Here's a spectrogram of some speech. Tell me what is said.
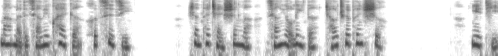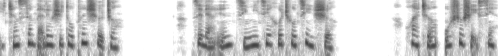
妈妈的强烈快感和刺激，让她产生了强有力的潮吹喷射，液体呈三百六十度喷射状，自两人紧密结合处溅射，化成无数水线。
